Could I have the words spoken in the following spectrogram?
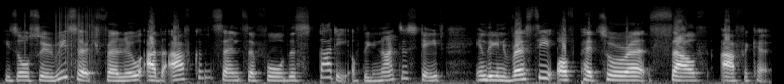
He's also a research fellow at the African Center for the Study of the United States in the University of Pretoria, South Africa.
